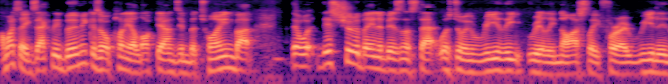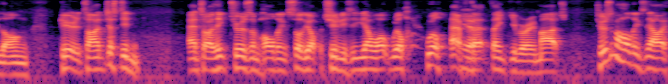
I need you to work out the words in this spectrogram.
I won't say exactly booming because there were plenty of lockdowns in between, but were, this should have been a business that was doing really, really nicely for a really long period of time. It just didn't. And so I think Tourism Holdings saw the opportunity to you know what, we'll, we'll have that. Thank you very much. Tourism Holdings now, I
